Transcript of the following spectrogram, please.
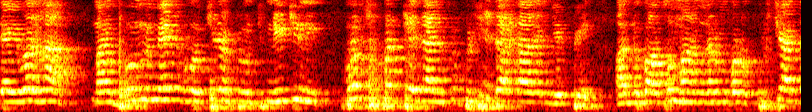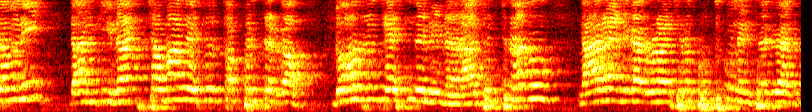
దయవల్ల మన భూమి మీదకు వచ్చినటువంటి నీటిని పోషపరిచేదానికి కృషి జరగాలని చెప్పి అందుకోసం మనందరం కూడా కృషి చేద్దామని దానికి ఇలాంటి సమావేశం తప్పనిసరిగా దోహదం చేస్తుందని నేను ఆశిస్తున్నాను నారాయణ గారు రాసిన పుస్తకం నేను చదివాను.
